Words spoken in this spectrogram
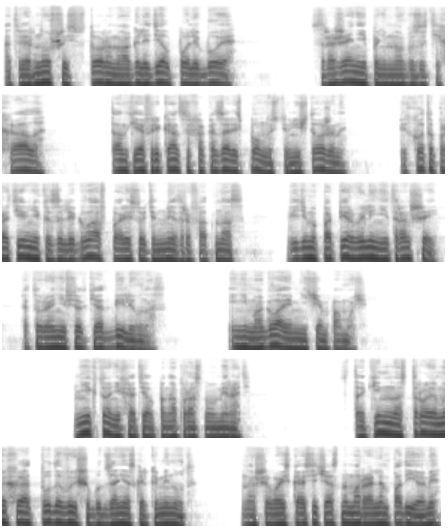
Отвернувшись в сторону, оглядел поле боя. Сражение понемногу затихало. Танки африканцев оказались полностью уничтожены. Пехота противника залегла в паре сотен метров от нас, видимо, по первой линии траншей, которые они все-таки отбили у нас, и не могла им ничем помочь. Никто не хотел понапрасну умирать. С таким настроем их и оттуда вышибут за несколько минут. Наши войска сейчас на моральном подъеме.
